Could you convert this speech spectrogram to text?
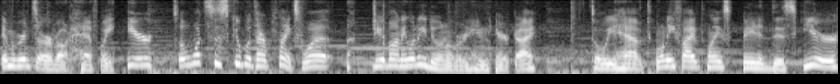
Immigrants are about halfway here. So what's the scoop with our planks? What, Giovanni, what are you doing over in here, guy? So we have 25 planks created this year.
